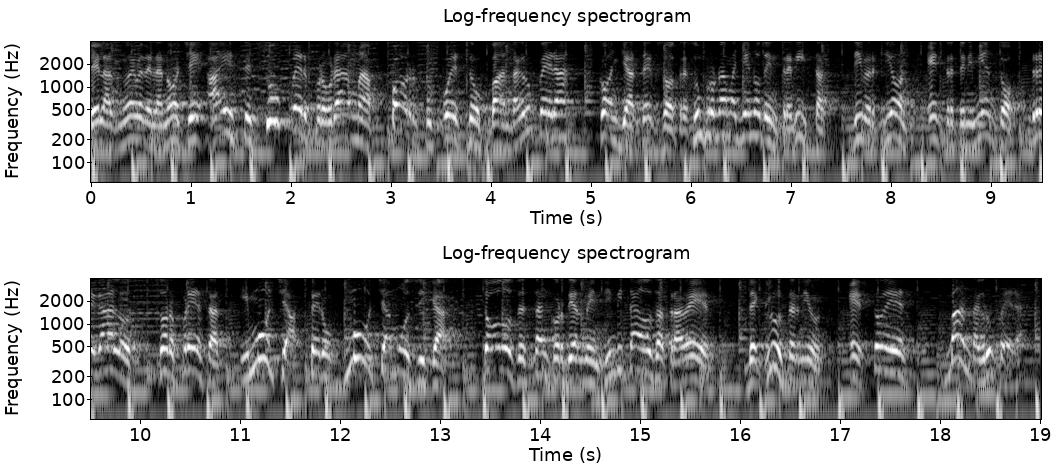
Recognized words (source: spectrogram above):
de las 9 de la noche a este super programa, por supuesto, Banda Grupera con Yasef Sotres. Un programa lleno de entrevistas, diversión, entretenimiento, regalos, sorpresas y mucha, pero mucha música. Todos están cordialmente invitados a través de Cluster News. Esto es Banda Grupera.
